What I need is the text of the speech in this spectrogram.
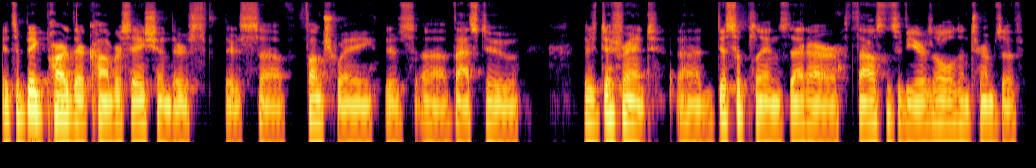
it's a big part of their conversation. There's there's uh, feng shui, there's uh, vastu, there's different uh, disciplines that are thousands of years old in terms of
